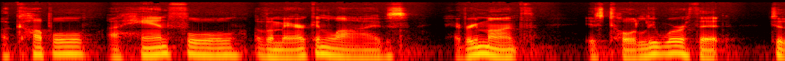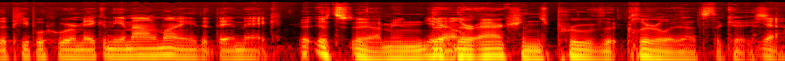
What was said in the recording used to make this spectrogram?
a couple, a handful of American lives every month is totally worth it to the people who are making the amount of money that they make. It's yeah. I mean, their, their actions prove that clearly that's the case. Yeah,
